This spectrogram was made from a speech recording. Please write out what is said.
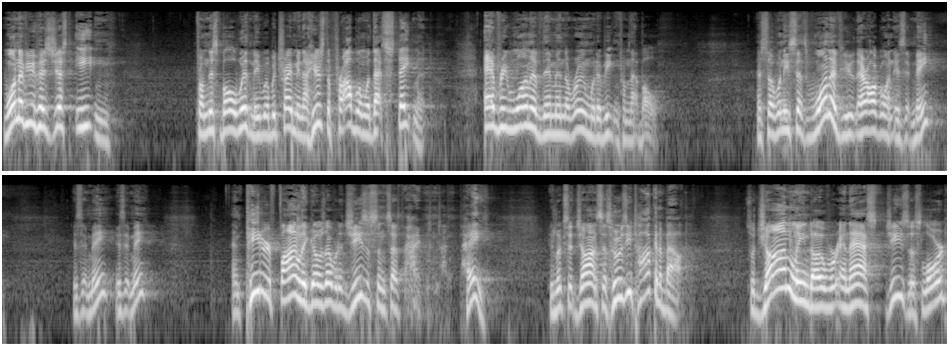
One of you has just eaten from this bowl with me will betray me. Now, here's the problem with that statement every one of them in the room would have eaten from that bowl. And so when he says one of you, they're all going, Is it me? Is it me? Is it me? And Peter finally goes over to Jesus and says, Hey, he looks at John and says, Who is he talking about? So John leaned over and asked Jesus, Lord,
